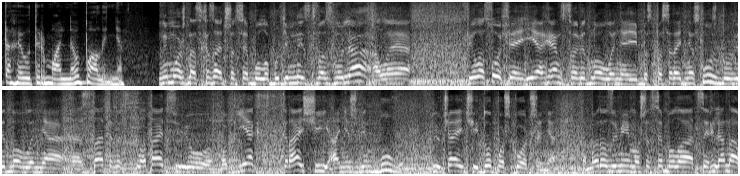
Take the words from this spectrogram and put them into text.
та геотермальне опалення. Не можна сказати, що це було будівництво з нуля, але філософія і агентства відновлення, і безпосередньо служби відновлення е, здати в експлуатацію об'єкт кращий, аніж він був, включаючи до пошкодження. Ми розуміємо, що це була цегляна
